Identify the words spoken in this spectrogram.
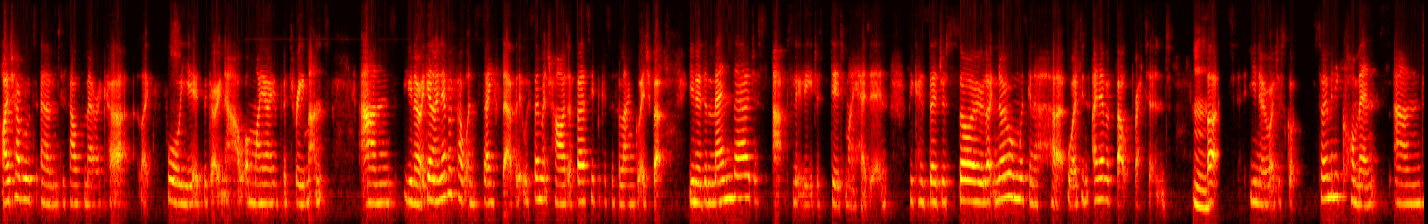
I travelled um, to South America like four years ago now on my own for three months and, you know, again, I never felt unsafe there, but it was so much harder, firstly because of the language, but, you know, the men there just absolutely just did my head in because they're just so, like, no one was going to hurt. Well, I didn't, I never felt threatened. Mm. But, you know, I just got so many comments and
